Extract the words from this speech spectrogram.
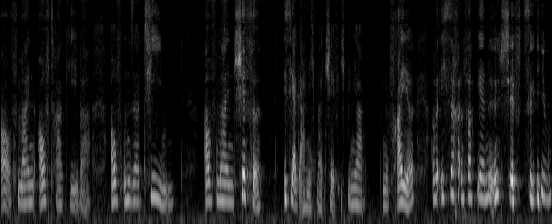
auf meinen Auftraggeber, auf unser Team, auf meinen Chefe. Ist ja gar nicht mein Chef, ich bin ja eine Freie, aber ich sage einfach gerne Chef zu ihm.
